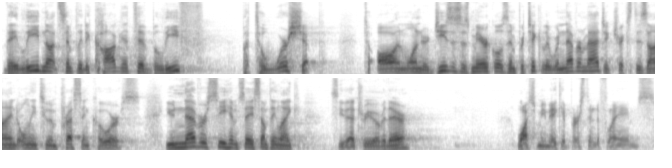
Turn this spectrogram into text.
They lead not simply to cognitive belief but to worship, to awe and wonder. Jesus' miracles in particular were never magic tricks designed only to impress and coerce. You never see him say something like, See that tree over there? Watch me make it burst into flames.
